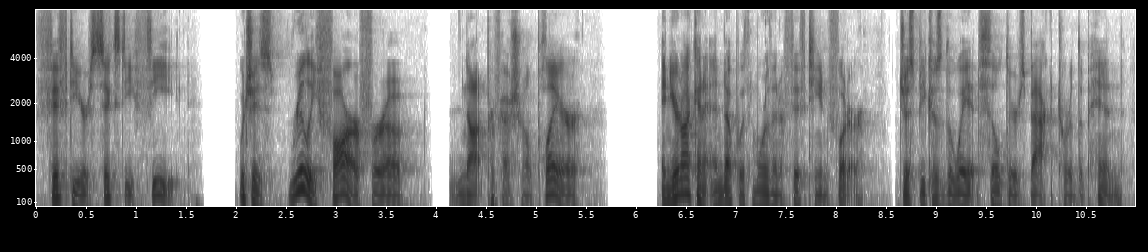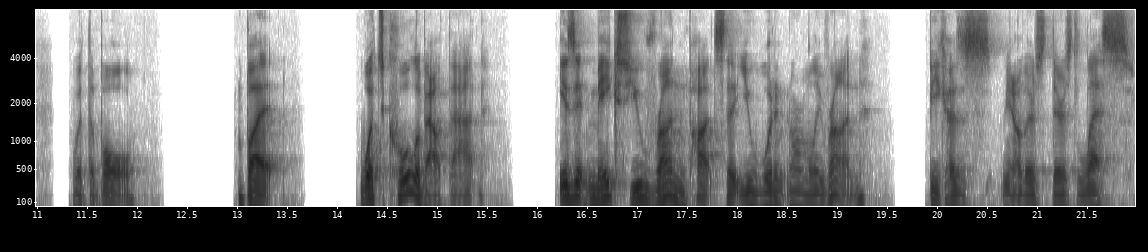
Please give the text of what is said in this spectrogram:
50 or 60 feet, which is really far for a not professional player and you're not going to end up with more than a 15 footer just because of the way it filters back toward the pin with the bowl. But what's cool about that is it makes you run putts that you wouldn't normally run because, you know, there's there's less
